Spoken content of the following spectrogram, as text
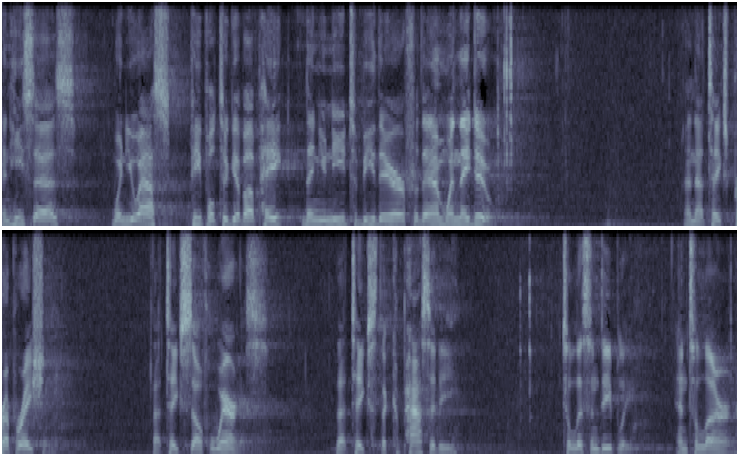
And he says, when you ask people to give up hate, then you need to be there for them when they do. And that takes preparation. That takes self awareness. That takes the capacity to listen deeply and to learn.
